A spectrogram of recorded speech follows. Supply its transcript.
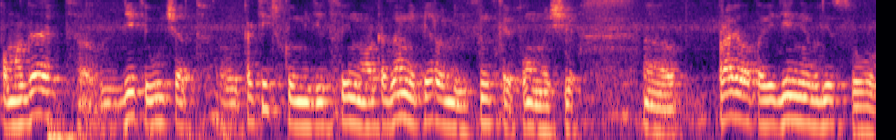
помогает. Дети учат тактическую медицину медицину, оказание первой медицинской помощи, э, правила поведения в лесу.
